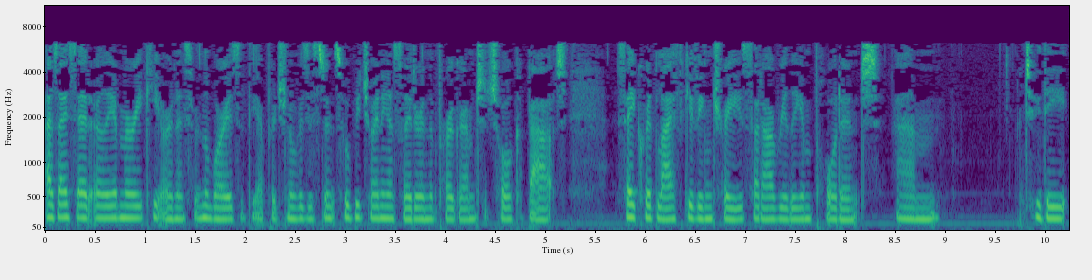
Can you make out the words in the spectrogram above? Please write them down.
as I said earlier, Meriki Onus from the Warriors of the Aboriginal Resistance will be joining us later in the program to talk about sacred life-giving trees that are really important um, to the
